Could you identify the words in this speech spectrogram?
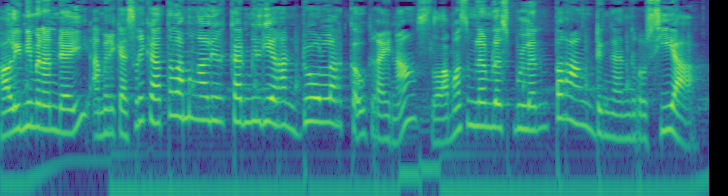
Hal ini menandai Amerika Serikat telah mengalirkan miliaran dolar ke Ukraina selama 19 bulan perang dengan Rusia.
